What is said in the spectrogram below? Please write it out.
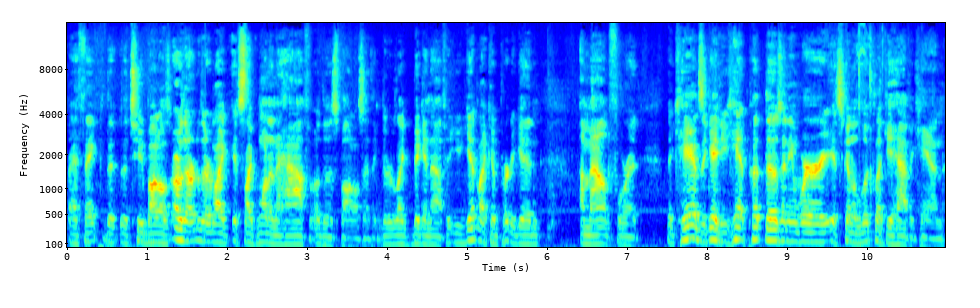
I think that the two bottles, or they're they're like it's like one and a half of those bottles. I think they're like big enough. You get like a pretty good amount for it. The cans again, you can't put those anywhere. It's going to look like you have a can.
